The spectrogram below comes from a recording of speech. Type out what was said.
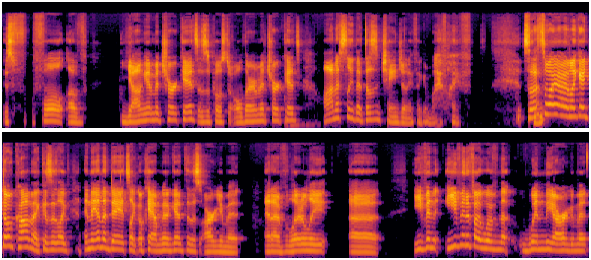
is f- full of young immature kids as opposed to older immature kids, honestly, that doesn't change anything in my life. So that's why I like I don't comment because like in the end of the day, it's like okay, I'm gonna get into this argument, and I've literally uh even even if I win the win the argument,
